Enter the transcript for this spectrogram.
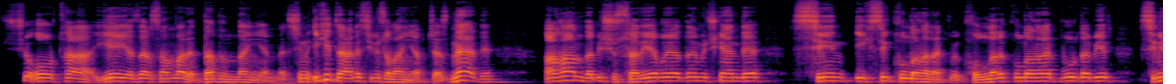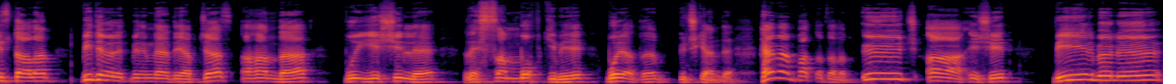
şu orta Y yazarsam var ya dadından yenmez. Şimdi iki tane sinüs alan yapacağız. Nerede? Ahanda bir şu sarıya boyadığım üçgende sin x'i kullanarak ve kolları kullanarak burada bir sinüs de alan. Bir de öğretmenim nerede yapacağız? Ahanda bu yeşille ressam Bob gibi boyadığım üçgende. Hemen patlatalım. 3a eşit 1 bölü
